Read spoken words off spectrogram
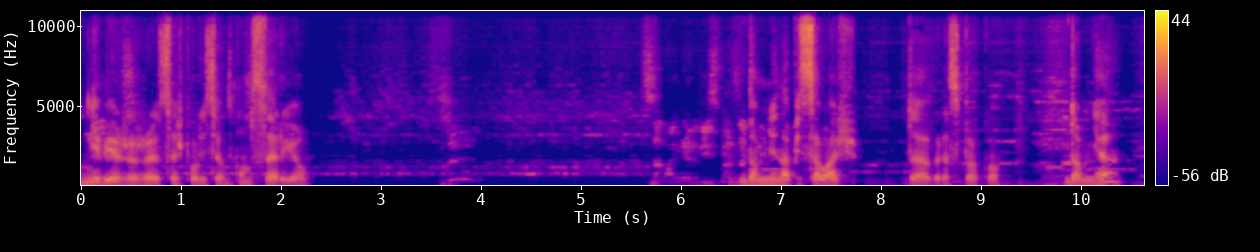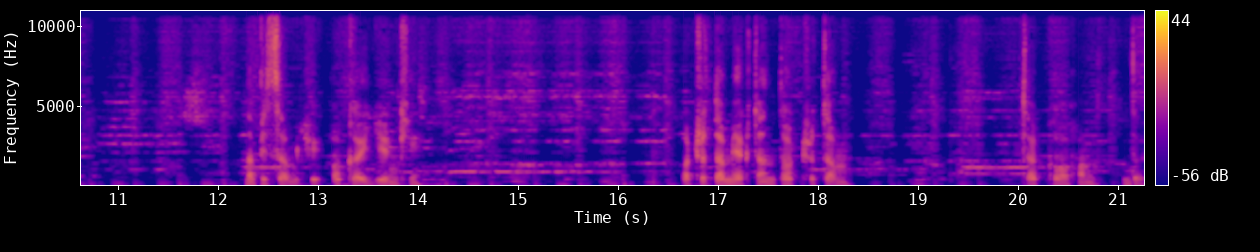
Nie wierzę, że jesteś policjantką serio. Do mnie napisałaś? Dobra, spoko. Do mnie? Napisałam ci. Okej, dzięki. Odczytam, jak ten to odczytam. Tak kocham. Do... do.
